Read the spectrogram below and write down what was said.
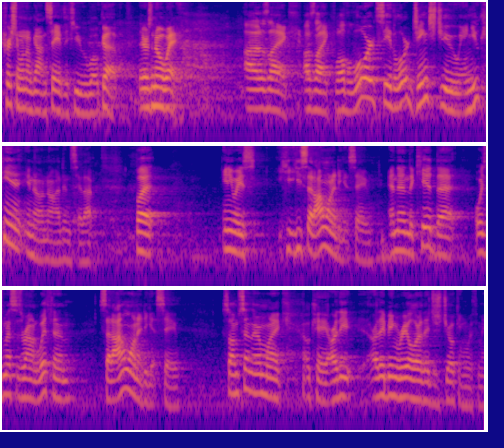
Christian wouldn't have gotten saved if you woke up. There's no way. I was like, I was like, well, the Lord, see, the Lord jinxed you, and you can't, you know, no, I didn't say that. But, anyways, he, he said, I wanted to get saved. And then the kid that always messes around with him said, I wanted to get saved. So I'm sitting there, I'm like, okay, are they, are they being real or are they just joking with me?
